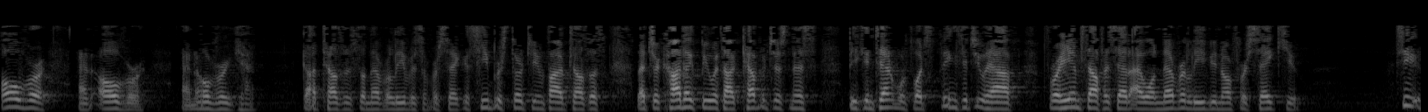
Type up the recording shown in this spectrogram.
Over and over and over again. God tells us he'll never leave us or forsake us. Hebrews 13:5 tells us, "Let your conduct be without covetousness. Be content with what things that you have, for he himself has said, I will never leave you nor forsake you." See,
